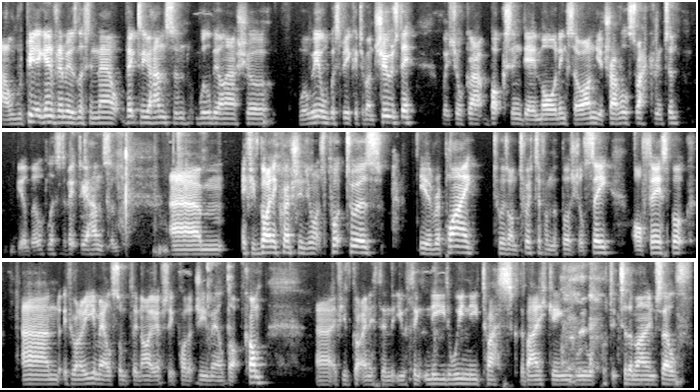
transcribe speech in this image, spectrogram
I'll repeat again for anybody who's listening now. Viktor Johansson will be on our show. Well, we will be speaking to him on Tuesday, which will go out Boxing Day morning. So on your travels to Accrington, you'll be able to listen to Viktor Johansson. Um, if you've got any questions you want to put to us, either reply to us on Twitter from the post you'll see or Facebook. And if you want to email something, ifcpod at gmail.com. Uh, if you've got anything that you think need we need to ask the Viking, we will put it to the man himself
